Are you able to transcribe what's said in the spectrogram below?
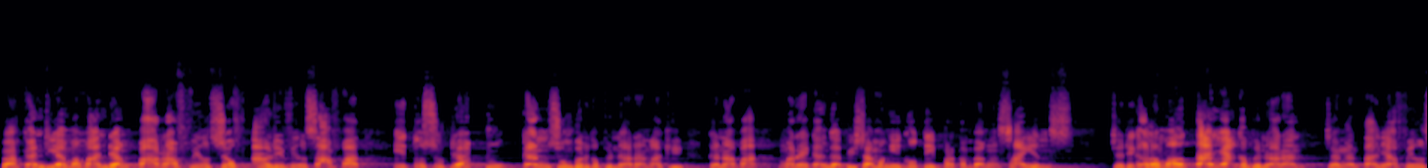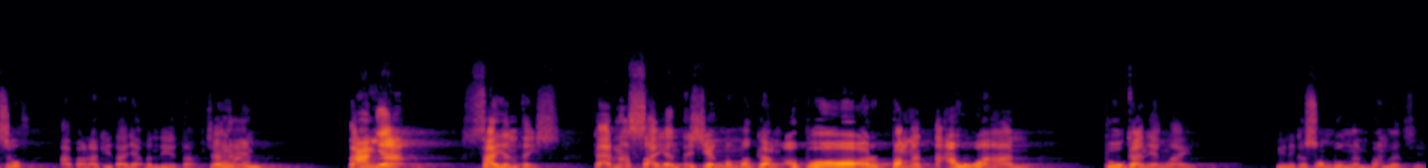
Bahkan dia memandang para filsuf, ahli filsafat itu sudah bukan sumber kebenaran lagi. Kenapa? Mereka nggak bisa mengikuti perkembangan sains. Jadi kalau mau tanya kebenaran, jangan tanya filsuf, apalagi tanya pendeta. Jangan. Tanya saintis. Karena saintis yang memegang obor pengetahuan, bukan yang lain. Ini kesombongan banget sih.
